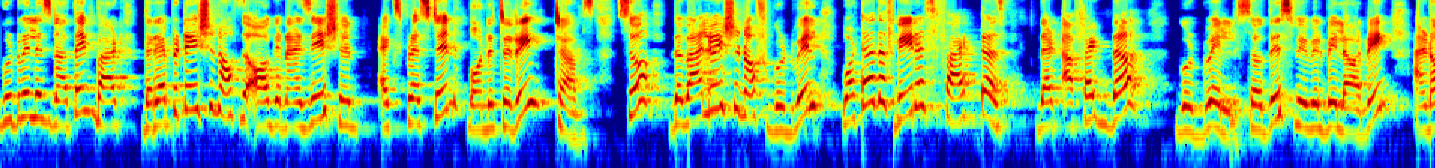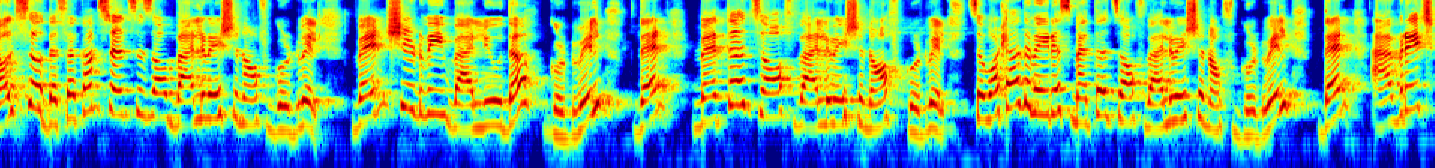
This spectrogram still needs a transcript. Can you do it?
Goodwill is nothing but the reputation of the organization expressed in monetary terms. So the valuation of goodwill, what are the various factors that affect the goodwill. So this we will be learning and also the circumstances of valuation of goodwill. When should we value the goodwill? Then methods of valuation of goodwill. So what are the various methods of valuation of goodwill? Then average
